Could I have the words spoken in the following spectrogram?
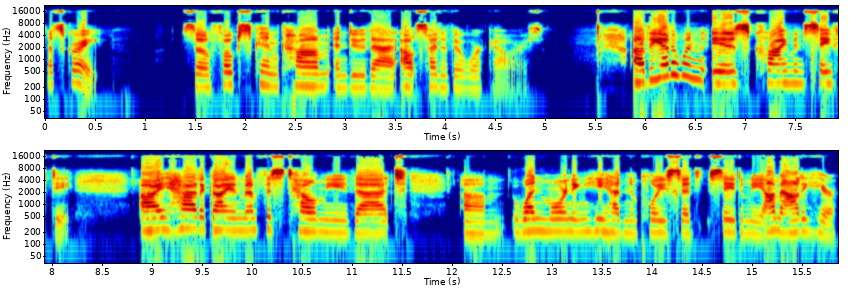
that's great. So folks can come and do that outside of their work hours. Uh, the other one is crime and safety. I had a guy in Memphis tell me that um, one morning he had an employee said say to me i'm out of here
